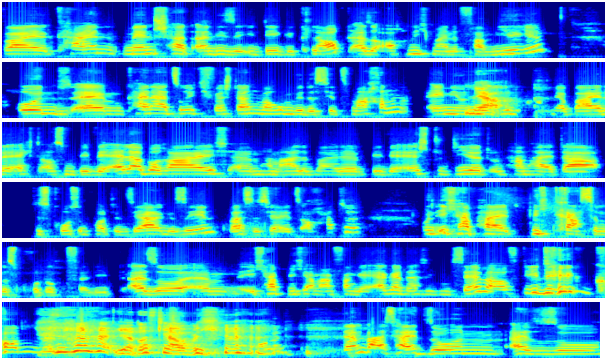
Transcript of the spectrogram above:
weil kein Mensch hat an diese Idee geglaubt, also auch nicht meine Familie. Und ähm, keiner hat so richtig verstanden, warum wir das jetzt machen. Amy und ja. David kommen ja beide echt aus dem BWLer-Bereich, ähm, haben alle beide BWL studiert und haben halt da das große Potenzial gesehen, was es ja jetzt auch hatte. Und ich habe halt mich krass in das Produkt verliebt. Also ähm, ich habe mich am Anfang geärgert, dass ich nicht selber auf die Idee gekommen bin. ja, das glaube ich. und dann war es halt so ein, also so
